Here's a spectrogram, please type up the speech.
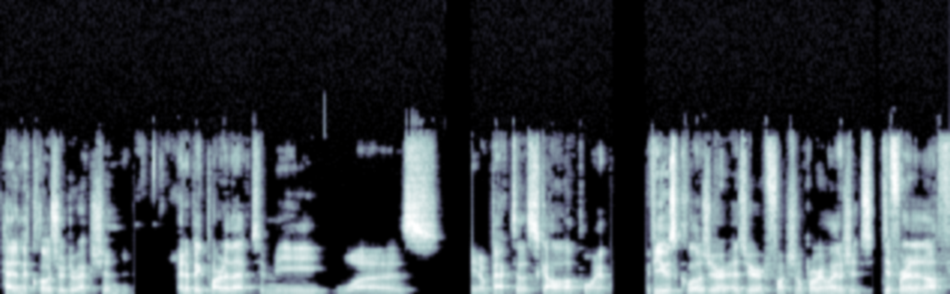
head in the Clojure direction. And a big part of that to me was, you know, back to the Scala point. If you use Clojure as your functional programming language, it's different enough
